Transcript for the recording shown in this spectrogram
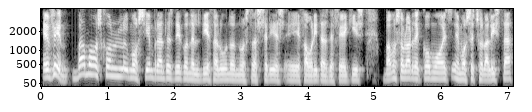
En fin, vamos con, como siempre, antes de ir con el 10 al 1 en nuestras series eh, favoritas de FX, vamos a hablar de cómo es, hemos hecho la lista.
